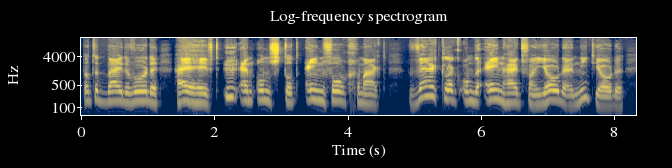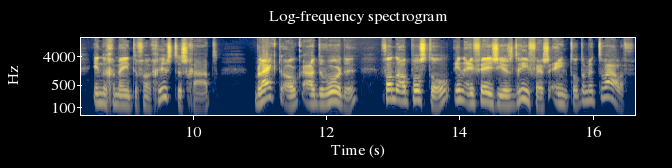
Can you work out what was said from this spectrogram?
Dat het bij de woorden Hij heeft u en ons tot één volk gemaakt werkelijk om de eenheid van Joden en niet-Joden in de gemeente van Christus gaat, blijkt ook uit de woorden van de apostel in Efeziërs 3, vers 1 tot en met 12.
